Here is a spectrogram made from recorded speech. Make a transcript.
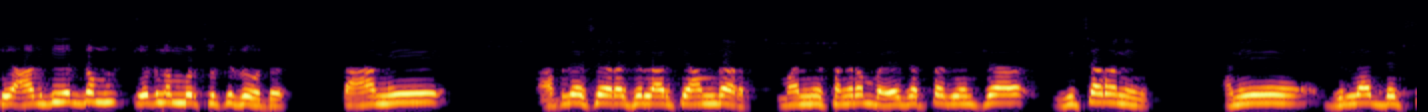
ते अगदी एकदम एक नंबर चुकीचं होतं. तर आम्ही आपल्या शहराचे लाडके आमदार मान्य संग्राम भैया जगताप यांच्या विचाराने आणि जिल्हाध्यक्ष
